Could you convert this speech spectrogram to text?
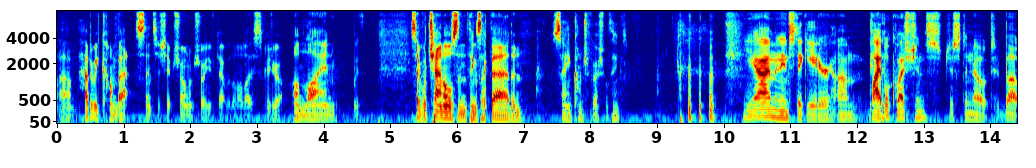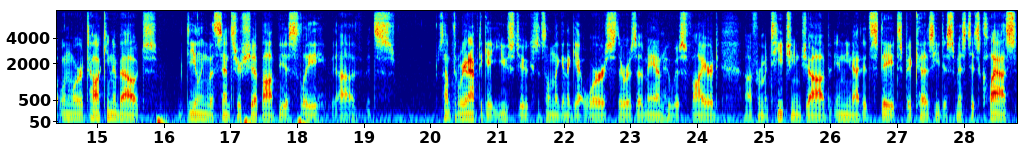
um, how do we combat censorship? Sean, I'm sure you've dealt with a lot of this because you're online with several channels and things like that and saying controversial things. Yeah, I'm an instigator. Um, Bible questions, just a note. But when we're talking about dealing with censorship, obviously, uh, it's something we're going to have to get used to because it's only going to get worse. There was a man who was fired uh, from a teaching job in the United States because he dismissed his class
